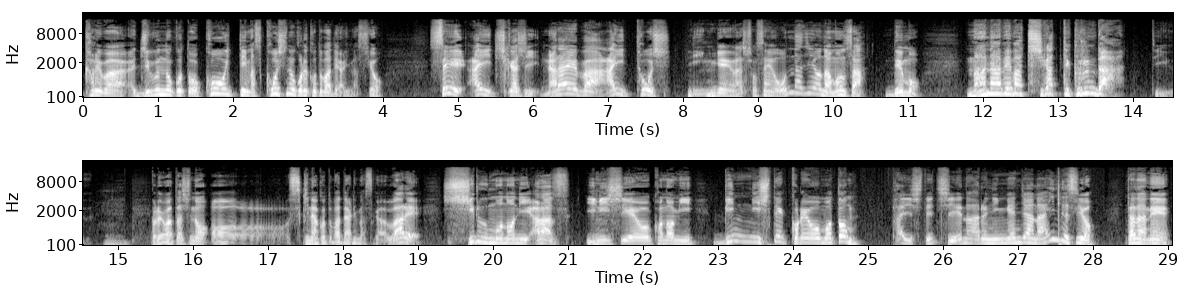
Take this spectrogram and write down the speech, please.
彼は自分のことをこう言っています。孔子のこれ言葉でありますよ。生愛近し習えば愛投し人間は所詮同じようなもんさ。でも学べば違ってくるんだ。っていう。これ私のきな言葉でありますが我知る者にあらず古を好み瓶にしてこれを求む。大して知恵のある人間じゃないんですよ。ただね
